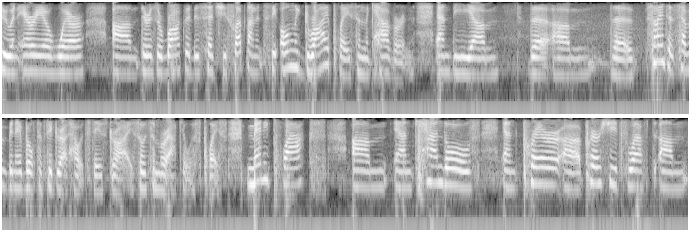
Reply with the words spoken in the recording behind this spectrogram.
to an area where um, there is a rock that is said she slept on. It's the only dry place in the cavern, and the um, the um, the scientists haven't been able to figure out how it stays dry. So it's a miraculous place. Many plaques um, and candles and prayer uh, prayer sheets left um,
